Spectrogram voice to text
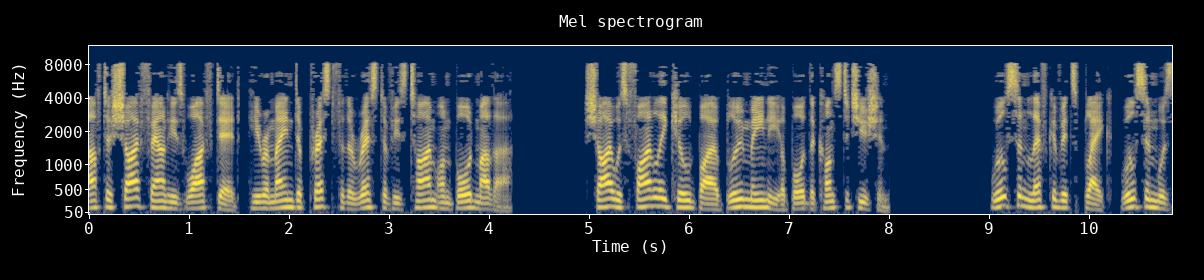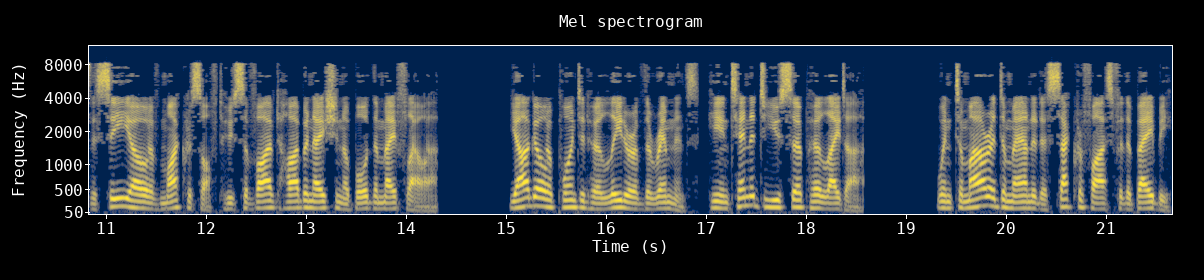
After Shai found his wife dead, he remained depressed for the rest of his time on board Mother. Shai was finally killed by a blue meanie aboard the Constitution. Wilson Lefkowitz Blake Wilson was the CEO of Microsoft who survived hibernation aboard the Mayflower. Yago appointed her leader of the remnants, he intended to usurp her later. When Tamara demanded a sacrifice for the baby,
